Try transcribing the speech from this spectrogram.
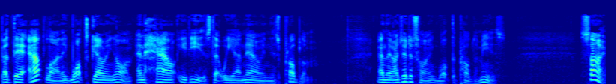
but they're outlining what's going on and how it is that we are now in this problem. And they're identifying what the problem is. So,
